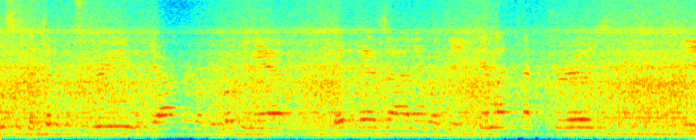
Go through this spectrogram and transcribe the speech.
This is the typical screen that the operator will be looking at. It has on it what the inlet temperature is, the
